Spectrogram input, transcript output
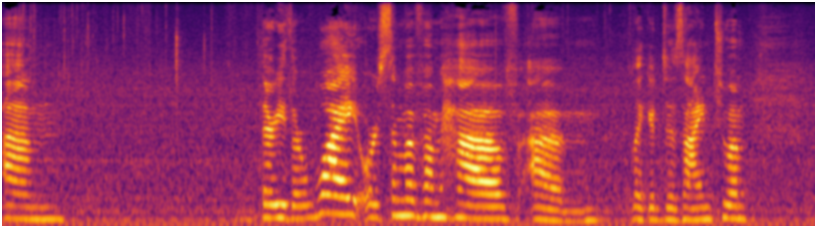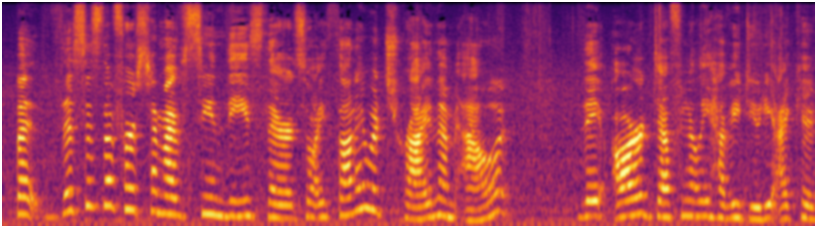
Um, they're either white or some of them have um, like a design to them. But this is the first time I've seen these there, so I thought I would try them out. They are definitely heavy duty. I could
